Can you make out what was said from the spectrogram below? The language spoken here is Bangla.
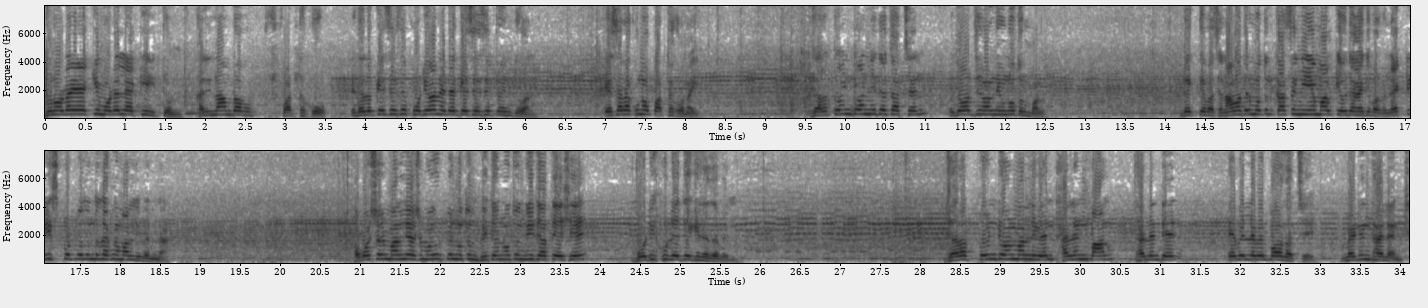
দুটাই একই মডেল একই টোন খালি নামটা পার্থক্য। এটা হলো কেস এসে ফোর্টি ওয়ান এটা কেস এসে টোয়েন্টি ওয়ান এছাড়া কোনো পার্থক্য নাই। যারা টোয়েন্টি ওয়ান নিতে চাচ্ছেন অরিজিনাল নিউ নতুন মাল। দেখতে পাচ্ছেন। আমাদের মতন কাছে নিয়ে মাল কেউ দেখাইতে পারবেন একটা স্পট পর্যন্ত থাকলে মাল নেবেন না। অবশ্যই মাল নেওয়ার সময় উঠবে নতুন ভিতরে নতুন নিয়ে যাতে এসে বডি খুলে দেখে নিয়ে যাবেন। যারা টোয়েন্টি ওয়ান মাল নেবেন থাইল্যান্ড মাল থাইল্যান্ডের অ্যাভেলেবেল পাওয়া যাচ্ছে। Made in Thailand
